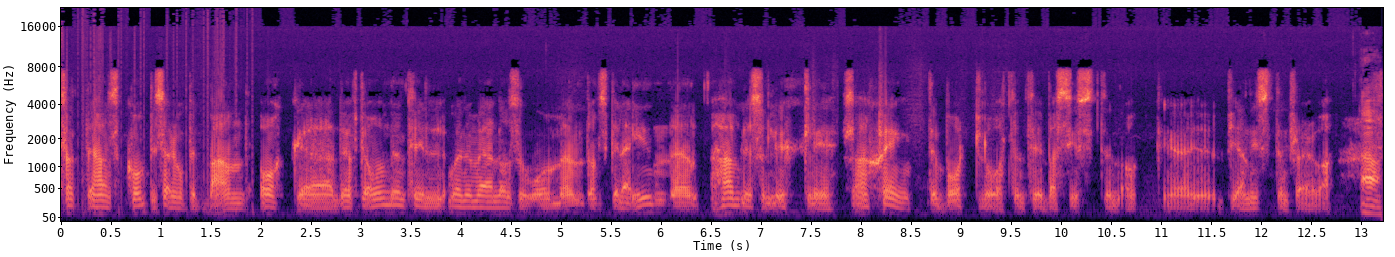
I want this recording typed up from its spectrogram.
satte hans kompisar ihop ett band och eh, döpte om den till When a Man Loves a Woman. De spelade in den. Han blev så lycklig så han skänkte bort låten till basisten och eh, pianisten tror jag det var. Ja.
